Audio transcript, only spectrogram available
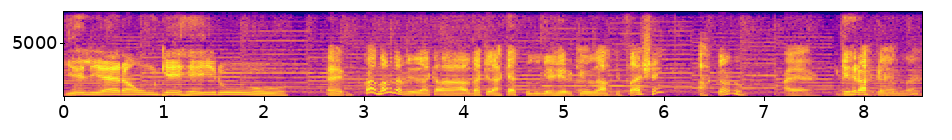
E ele era um guerreiro. É, qual é o nome da, daquela, daquele arquétipo do guerreiro que usa arco e flecha, hein? Arcano? É. Guerreiro É, arcano, é, né?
